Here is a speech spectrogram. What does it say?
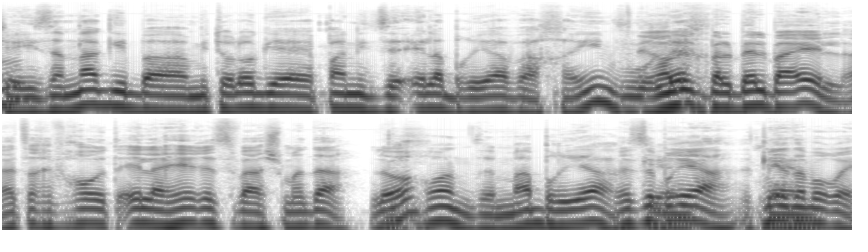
שאיזנגי במיתולוגיה היפנית זה אל הבריאה והחיים. נראה הולך... להתבלבל באל, היה צריך לבחור את אל ההרס וההשמדה, לא? נכון, זה מה בריאה. איזה כן. בריאה, את כן. מי אתה מורה?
